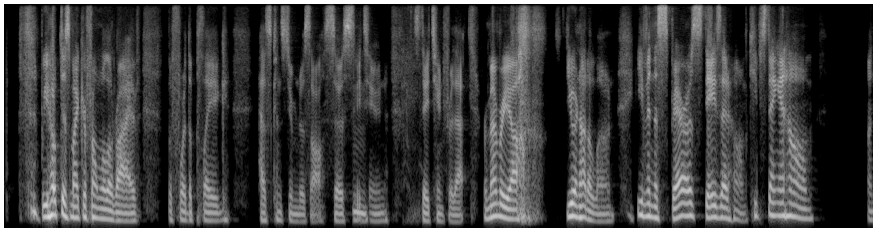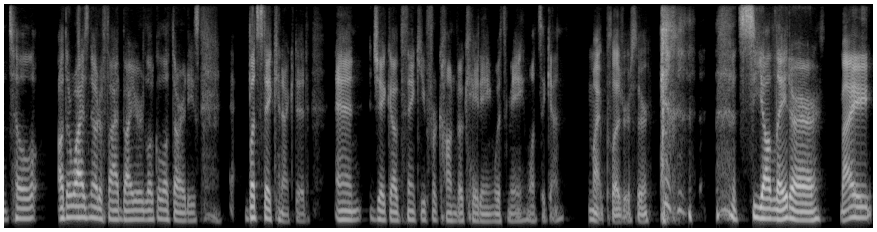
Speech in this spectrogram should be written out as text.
we hope this microphone will arrive before the plague has consumed us all. So stay Mm. tuned. Stay tuned for that. Remember, y'all, you are not alone. Even the sparrow stays at home. Keep staying at home until otherwise notified by your local authorities, but stay connected. And Jacob, thank you for convocating with me once again. My pleasure, sir. See y'all later. Bye.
